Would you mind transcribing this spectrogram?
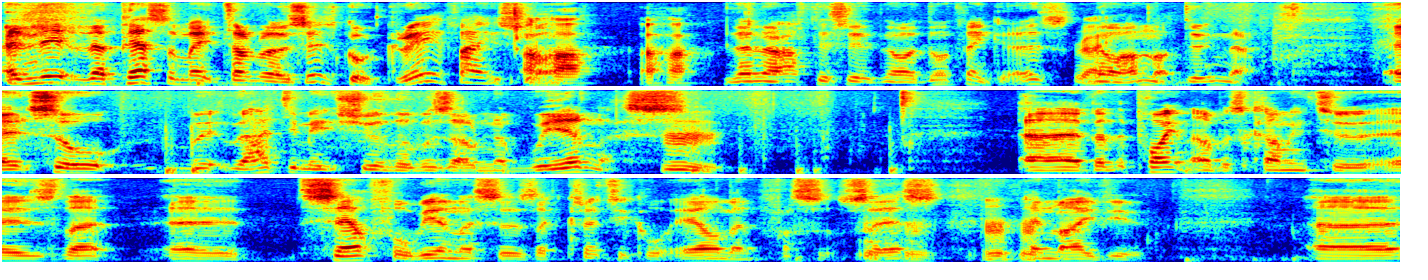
And the, the person might turn around and say, it's going great, thanks. Uh-huh, uh-huh. Then I have to say, no, I don't think it is. Right. No, I'm not doing that. Uh, so we, we had to make sure there was an awareness. Mm. Uh, but the point I was coming to is that uh, self awareness is a critical element for success, mm-hmm, mm-hmm. in my view. Uh,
